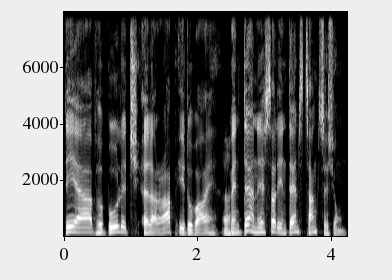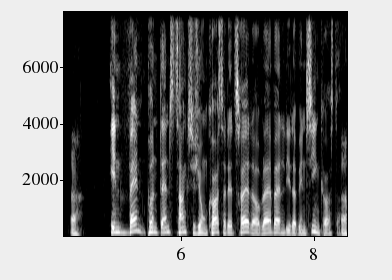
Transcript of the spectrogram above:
Det er på Bullish eller Rap i Dubai. Ja. Men dernæst så er det en dansk tankstation. Ja. En vand på en dansk tankstation koster det tredje, hvad en liter benzin koster. Ja.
